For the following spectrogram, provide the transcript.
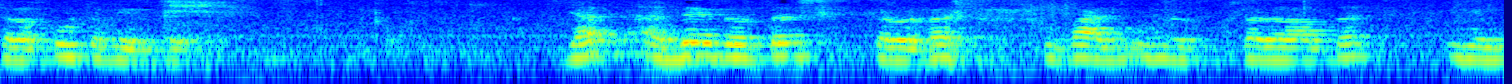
de la culta Vincenes. Hi ha anècdotes que les vas sumant una cosa de l'altra i en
